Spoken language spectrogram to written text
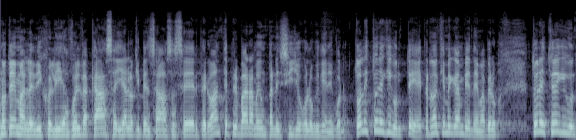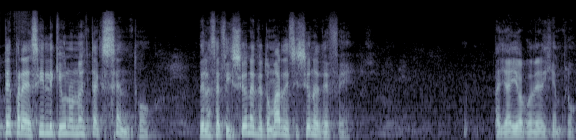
No temas, le dijo Elías, vuelve a casa y haz lo que pensabas hacer, pero antes prepárame un panecillo con lo que tienes. Bueno, toda la historia que conté, perdón que me cambie de tema, pero toda la historia que conté es para decirle que uno no está exento de las aflicciones de tomar decisiones de fe. Para allá iba con el ejemplo.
